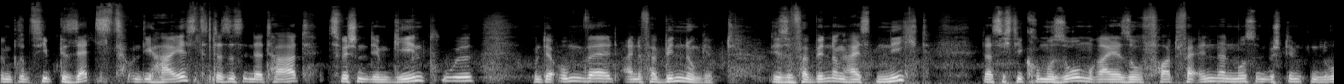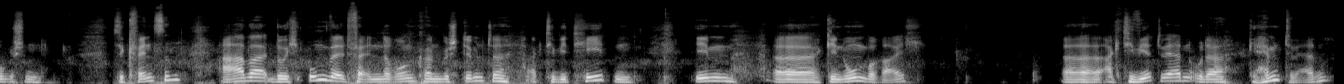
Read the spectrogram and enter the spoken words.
im Prinzip gesetzt und die heißt, dass es in der Tat zwischen dem Genpool und der Umwelt eine Verbindung gibt. Diese Verbindung heißt nicht, dass sich die Chromosomenreihe sofort verändern muss in bestimmten logischen Sequenzen, aber durch Umweltveränderung können bestimmte Aktivitäten im äh, Genombereich äh, aktiviert werden oder gehemmt werden.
